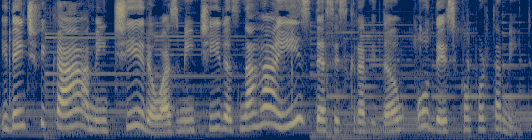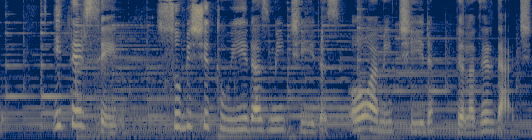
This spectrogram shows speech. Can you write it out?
identificar a mentira ou as mentiras na raiz dessa escravidão ou desse comportamento. E terceiro, substituir as mentiras ou a mentira pela verdade.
